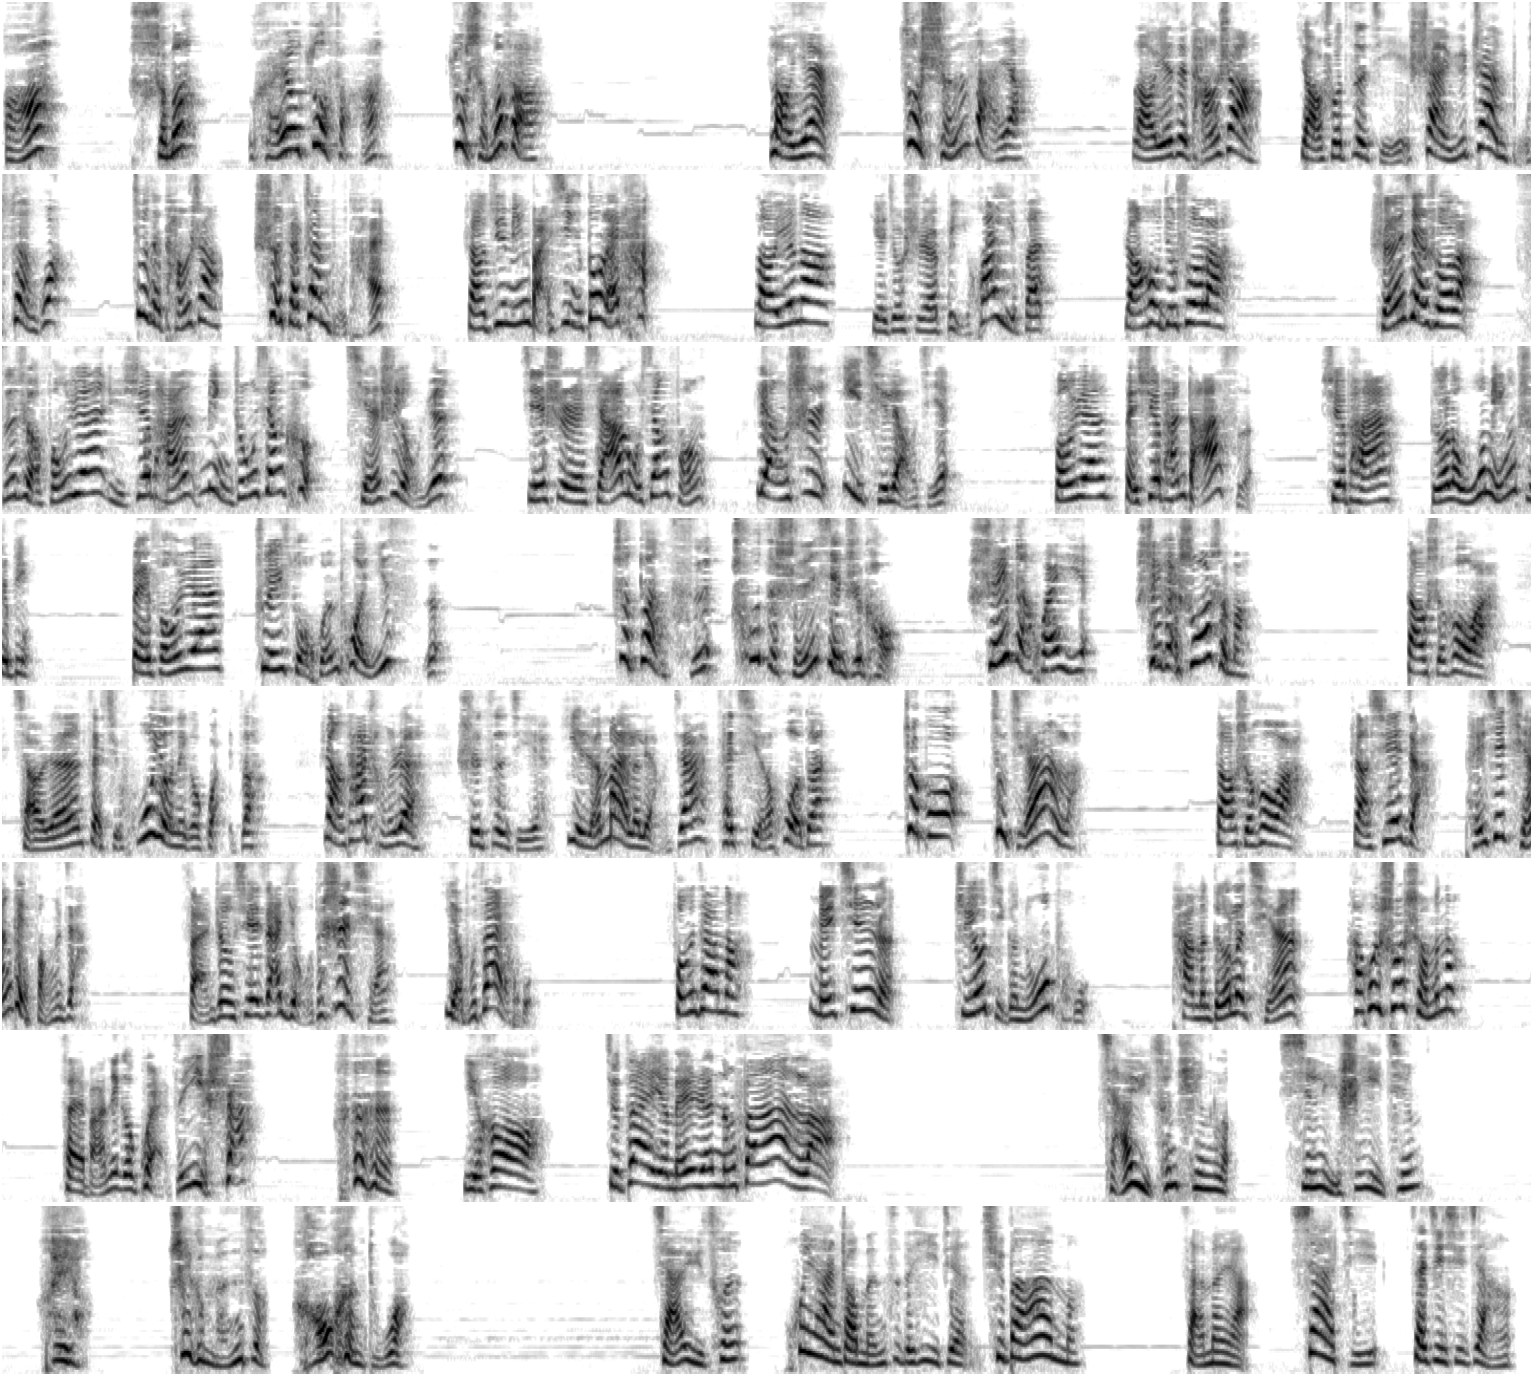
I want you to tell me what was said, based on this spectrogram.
啊，什么还要做法？做什么法？老爷，做神法呀！老爷在堂上要说自己善于占卜算卦，就在堂上设下占卜台，让居民百姓都来看。老爷呢，也就是比划一番，然后就说了：“神仙说了，死者冯渊与薛蟠命中相克，前世有冤，今世狭路相逢，两世一起了结。冯渊被薛蟠打死，薛蟠得了无名之病，被冯渊追索魂魄已死。”这段词出自神仙之口，谁敢怀疑？谁敢说什么？到时候啊，小人再去忽悠那个拐子，让他承认是自己一人卖了两家才起了祸端，这不就结案了？到时候啊，让薛家赔些钱给冯家，反正薛家有的是钱，也不在乎。冯家呢，没亲人，只有几个奴仆，他们得了钱还会说什么呢？再把那个拐子一杀，哼哼，以后就再也没人能翻案了。贾雨村听了，心里是一惊：“嘿呀，这个门子好狠毒啊！”贾雨村会按照门子的意见去办案吗？咱们呀，下集再继续讲。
